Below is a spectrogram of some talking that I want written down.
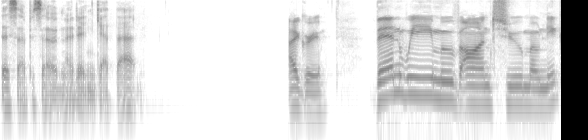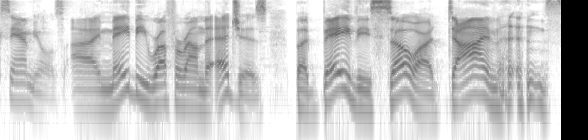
this episode, and I didn't get that. I agree. Then we move on to Monique Samuels. I may be rough around the edges, but baby, so are diamonds.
